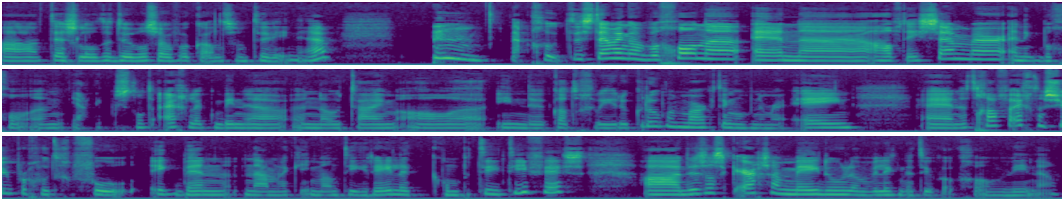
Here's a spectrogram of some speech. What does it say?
Uh, Ten slotte dubbel zoveel kans om te winnen. Hè? nou goed, de stemmingen begonnen en uh, half december. En ik begon, ja, ik stond eigenlijk binnen een no time al uh, in de categorie recruitment marketing op nummer 1. En het gaf echt een supergoed gevoel. Ik ben namelijk iemand die redelijk competitief is. Uh, dus als ik ergens aan meedoe, dan wil ik natuurlijk ook gewoon winnen.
